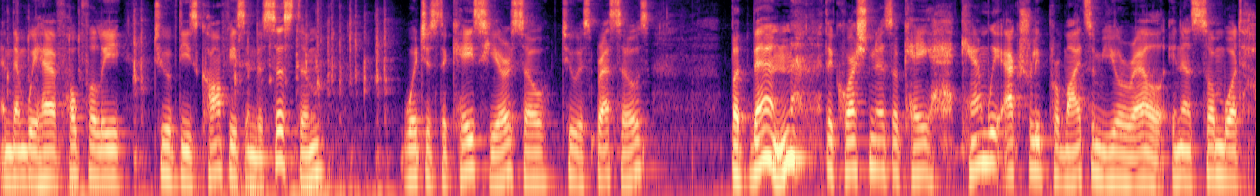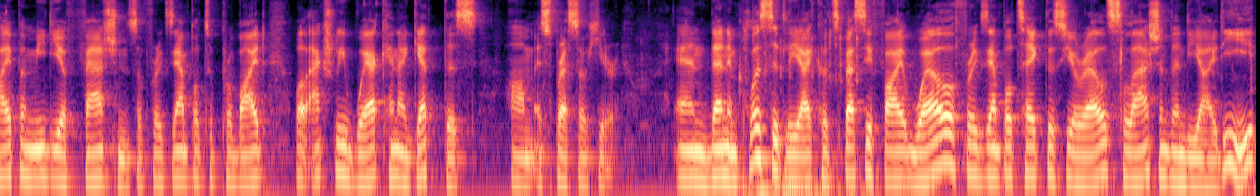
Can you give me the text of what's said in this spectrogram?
And then we have hopefully two of these coffees in the system, which is the case here. So two espressos. But then the question is, okay, can we actually provide some URL in a somewhat hypermedia fashion? So for example, to provide, well, actually, where can I get this um, espresso here? And then implicitly I could specify, well, for example, take this URL slash and then the ID,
